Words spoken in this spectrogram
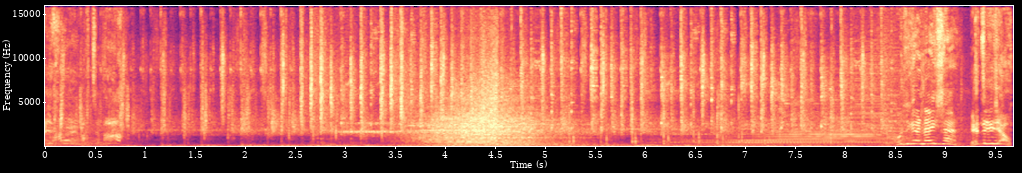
আল্লাহ বাচ্চা না ওদিকে নাই স্যার এদিকে যাও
